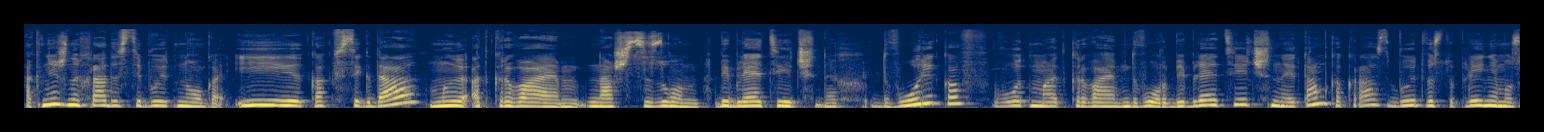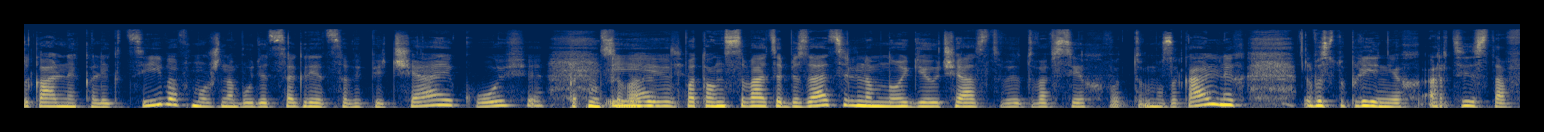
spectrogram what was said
А книжных радостей будет много. И, как всегда, мы открываем наш сезон библиотечных двориков. Вот мы открываем двор библиотечный, и там как раз будет выступление музыкальных коллективов, можно будет согреться, выпить чай, кофе. Потанцевать. И потанцевать обязательно многие участвуют во всех вот музыкальных выступлениях артистов.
